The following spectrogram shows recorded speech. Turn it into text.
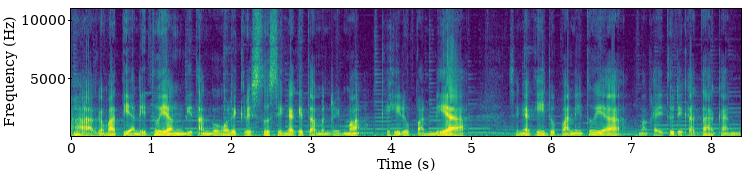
uh, kematian itu yang ditanggung oleh Kristus sehingga kita menerima kehidupan dia. Sehingga kehidupan itu ya maka itu dikatakan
